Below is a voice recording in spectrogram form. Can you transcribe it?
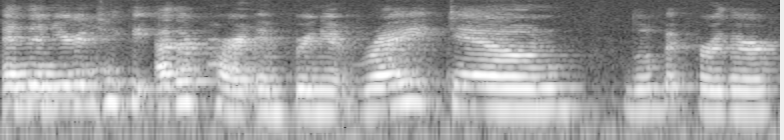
and then you're going to take the other part and bring it right down a little bit further,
